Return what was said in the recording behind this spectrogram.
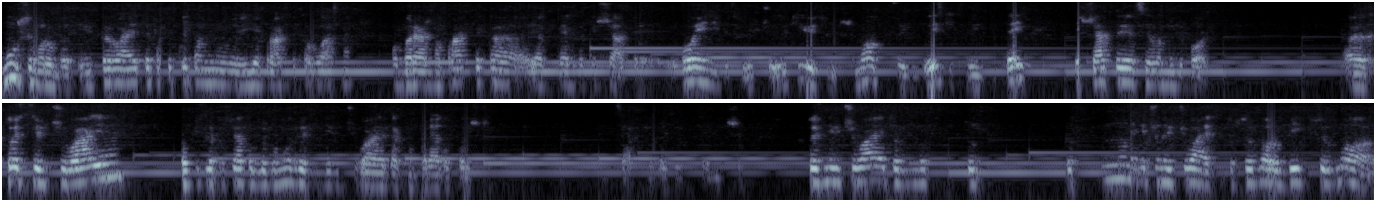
Мусимо робити. Відкриваєте практику, там ну, є практика, власне, обережна практика, як, як захищати воїнів, своїх чоловіків, своїх жінок, своїх близьких, своїх дітей, захищати силами любові. Е, Хтось це відчуває, то після посвяту Богомудрі тоді відчуває так на порядок вище. Хтось не відчуває, то, ну, то, то ну, якщо не відчуваєте, то все одно робіть, все одно,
